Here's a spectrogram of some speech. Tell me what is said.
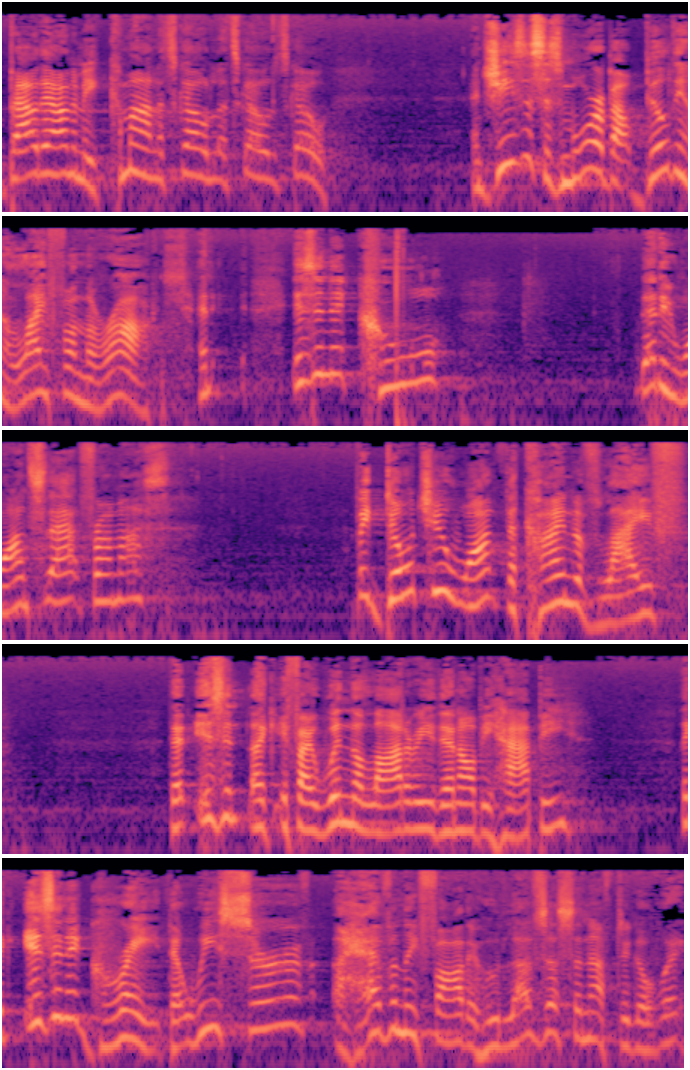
Bow down to me. Come on. Let's go. Let's go. Let's go. And Jesus is more about building a life on the rock. And isn't it cool that he wants that from us? I mean, don't you want the kind of life that isn't like if I win the lottery, then I'll be happy? Like, isn't it great that we serve a heavenly Father who loves us enough to go, we're,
